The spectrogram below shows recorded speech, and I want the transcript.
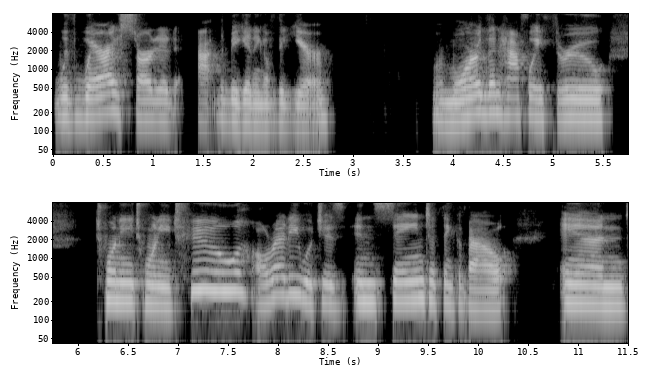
with where I started at the beginning of the year. We're more than halfway through 2022 already, which is insane to think about. And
